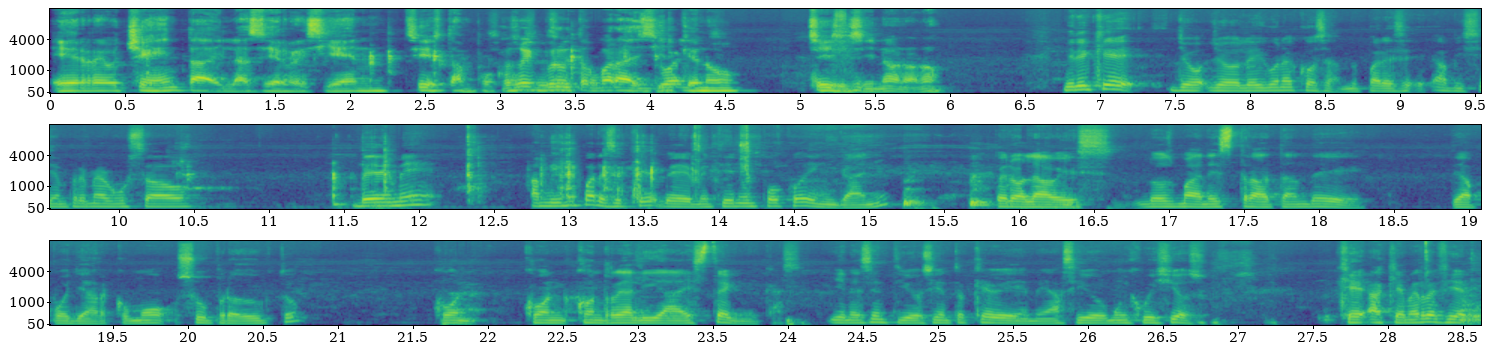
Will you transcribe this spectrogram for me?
R80 y las R100, sí, tampoco soy bruto para decir que no. Sí, sí, sí, no, no, no. Mire que yo, yo le digo una cosa, me parece, a mí siempre me ha gustado BM, a mí me parece que BM tiene un poco de engaño, pero a la vez los manes tratan de, de apoyar como su producto con, con, con, realidades técnicas. Y en ese sentido siento que BM ha sido muy juicioso. ¿Qué, ¿A qué me refiero?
